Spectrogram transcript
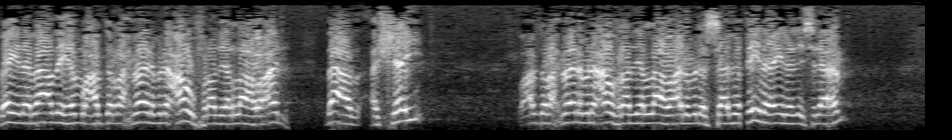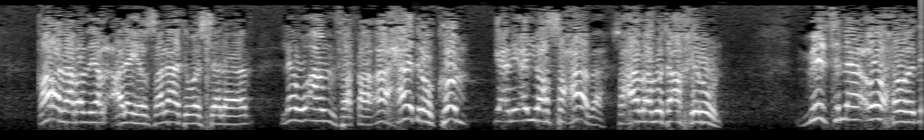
بين بعضهم وعبد الرحمن بن عوف رضي الله عنه. بعض الشيء وعبد الرحمن بن عوف رضي الله عنه من السابقين إلى الإسلام. قال رضي عليه الصلاة والسلام لو أنفق أحدكم يعني أيها الصحابة صحابة متأخرون مثل أحد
